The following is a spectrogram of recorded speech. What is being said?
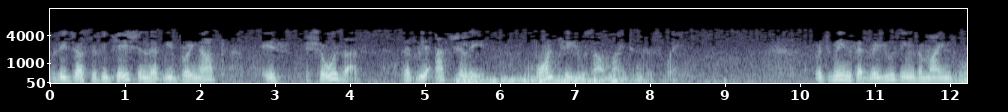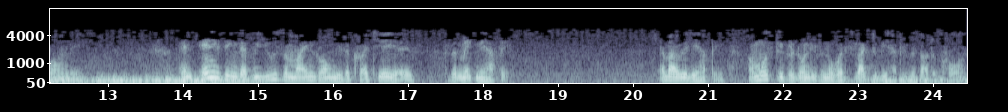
the justification that we bring up is shows us that we actually want to use our mind in this way. Which means that we're using the mind wrongly. And anything that we use the mind wrongly, the criteria is, does it make me happy? Am I really happy? Most people don't even know what it's like to be happy without a cause.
